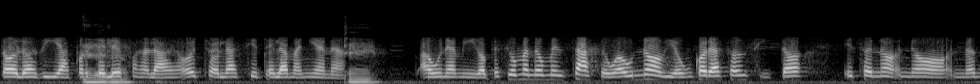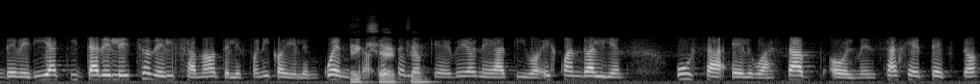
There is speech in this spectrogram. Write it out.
todos los días por teléfono a las 8 o las 7 de la mañana a un amigo, pero si vos mandas un mensaje o a un novio, un corazoncito, eso no, no, no debería quitar el hecho del llamado telefónico y el encuentro. Eso es lo que veo negativo. Es cuando alguien usa el WhatsApp o el mensaje de texto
